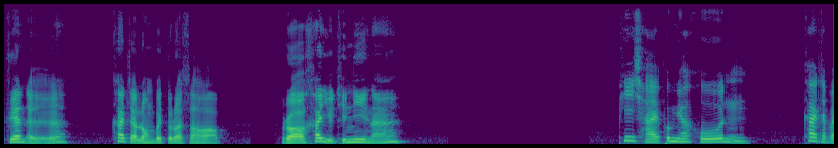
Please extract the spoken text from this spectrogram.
เซียนเอ๋อข้าจะลงไปตรวจสอบ รอข้าอยู่ที่นี่นะ พี่ชายผู้มีพระคุณข้าจะไป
